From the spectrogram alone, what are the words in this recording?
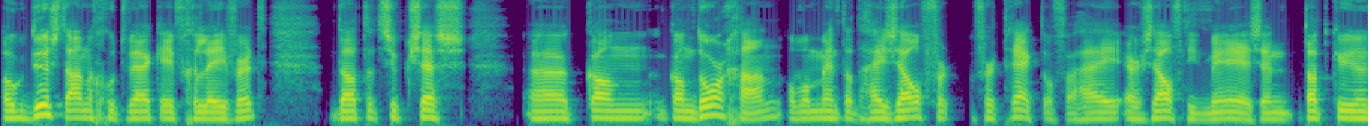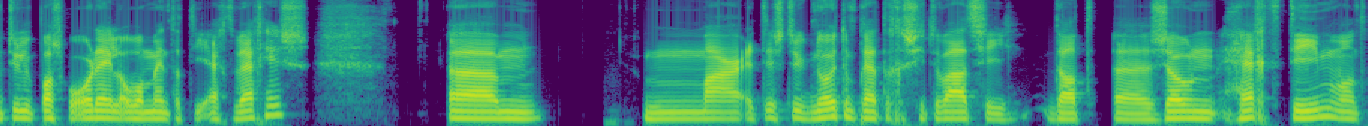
ook dusdanig goed werk heeft geleverd dat het succes uh, kan, kan doorgaan op het moment dat hij zelf vertrekt of hij er zelf niet meer is. En dat kun je natuurlijk pas beoordelen op het moment dat hij echt weg is. Um, maar het is natuurlijk nooit een prettige situatie dat uh, zo'n hecht team. Want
